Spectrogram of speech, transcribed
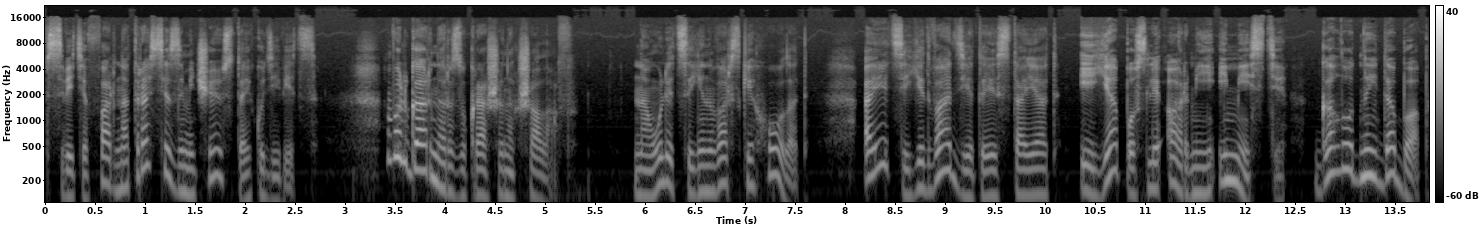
В свете фар на трассе замечаю стайку девиц. Вульгарно разукрашенных шалав. На улице январский холод, а эти едва одетые стоят. И я после армии и мести, голодный до баб.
